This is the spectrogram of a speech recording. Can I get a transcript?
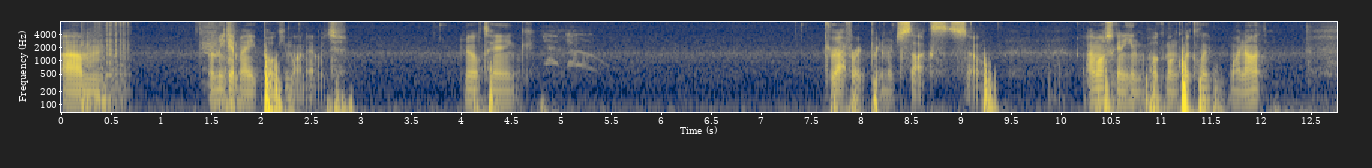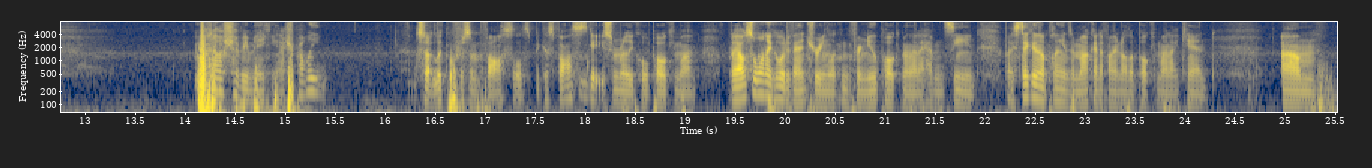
Um, let me get my Pokemon out. Miltank. Girafarig pretty much sucks, so... I'm also going to heal my Pokemon quickly. Why not? What else should I be making? I should probably start looking for some fossils, because fossils get you some really cool Pokemon. But I also want to go adventuring, looking for new Pokemon that I haven't seen. By sticking in the plains, I'm not going to find all the Pokemon I can. Um...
